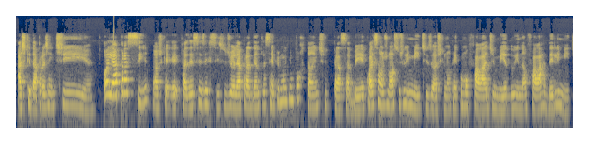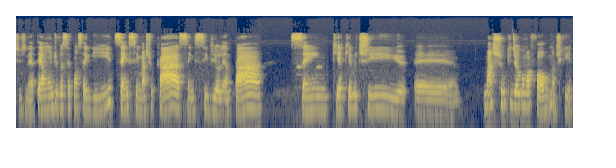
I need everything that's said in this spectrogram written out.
acho que dá pra gente olhar para si. Acho que é, fazer esse exercício de olhar para dentro é sempre muito importante para saber quais são os nossos limites. Eu acho que não tem como falar de medo e não falar de limites, né? Até onde você consegue ir sem se machucar, sem se violentar, sem que aquilo te é, machuque de alguma forma. Acho que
